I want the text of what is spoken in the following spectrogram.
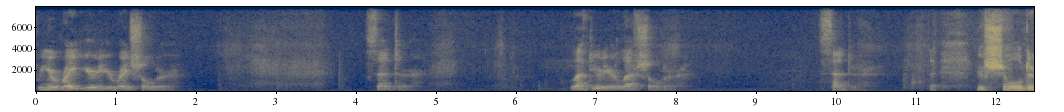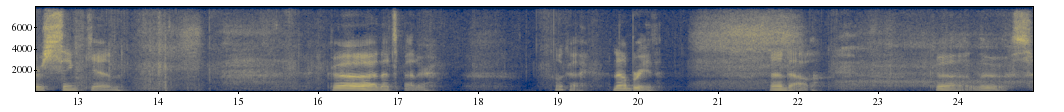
Bring your right ear to your right shoulder. Center. Left ear to your left shoulder. Center. Your shoulders sink in. Good, that's better. Okay, now breathe. And out. Good, loose.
